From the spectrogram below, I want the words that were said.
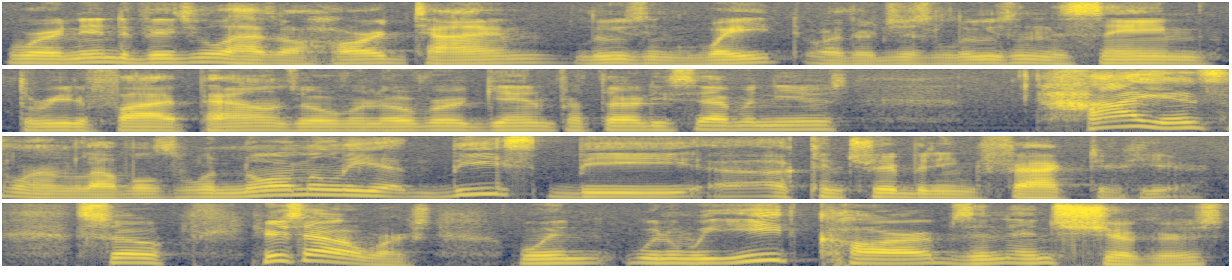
where an individual has a hard time losing weight or they're just losing the same three to five pounds over and over again for 37 years, high insulin levels will normally at least be a contributing factor here. So here's how it works when, when we eat carbs and, and sugars,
